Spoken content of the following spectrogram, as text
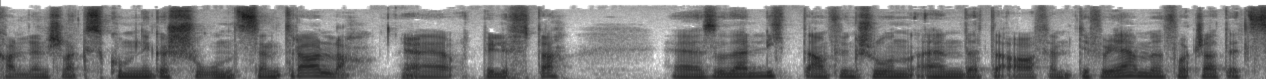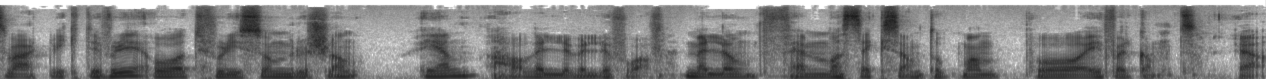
Kall det en slags kommunikasjonssentral da, Ja. eh, oppe i lufta. Eh, Så det er litt annen funksjon enn dette A50-flyet, men fortsatt et svært viktig fly, og et fly som Russland igjen har veldig veldig få av. Mellom fem og seks antok man på i forkant. Ja.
